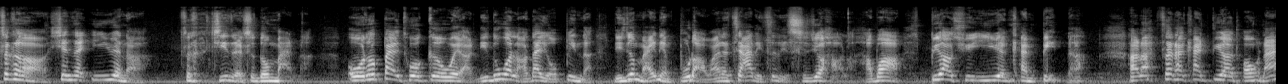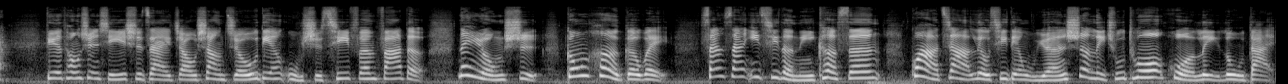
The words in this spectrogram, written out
这个现在医院呢、这个急诊室都满了。我都拜托各位啊，你如果脑袋有病了，你就买点补脑丸在，家里自己吃就好了，好不好？不要去医院看病了。好了，再来看第二通，来，第二通讯息是在早上九点五十七分发的，内容是恭贺各位三三一七的尼克森挂价六七点五元顺利出脱，获利入袋。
